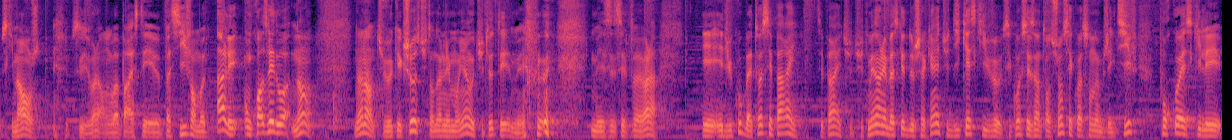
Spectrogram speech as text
ce qui m'arrange. Parce que voilà, on va pas rester passif en mode allez, on croise les doigts. Non, non, non, tu veux quelque chose, tu t'en donnes les moyens ou tu te tais. Mais, mais c'est voilà. Et, du coup, bah, toi, c'est pareil. C'est pareil. Tu, te mets dans les baskets de chacun et tu te dis qu'est-ce qu'il veut, c'est quoi ses intentions, c'est quoi son objectif, pourquoi est-ce qu'il est,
